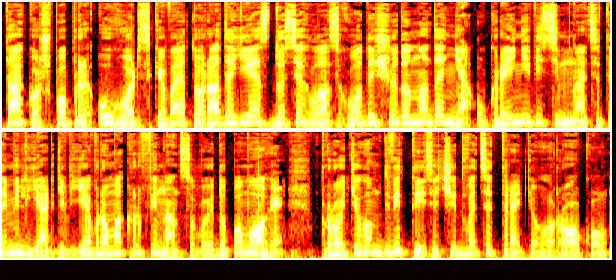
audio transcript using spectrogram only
Також, попри угорське вето, Рада ЄС досягла згоди щодо надання Україні 18 мільярдів євро макрофінансової допомоги протягом 2023 року.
